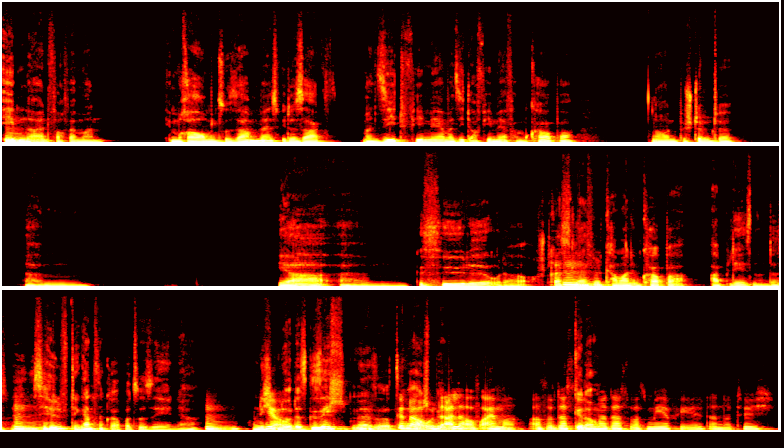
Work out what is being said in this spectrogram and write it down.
Ebene mhm. einfach, wenn man im Raum zusammen ist, wie du sagst, man sieht viel mehr, man sieht auch viel mehr vom Körper und bestimmte ähm, ja, ähm, Gefühle oder auch Stresslevel mhm. kann man im Körper ablesen. Und das, mhm. das, hilft, den ganzen Körper zu sehen, ja. Mhm. Und nicht ja. nur das Gesicht. Ne, so genau, Beispiel. und alle auf einmal. Also das genau. ist immer das, was mir fehlt. Dann natürlich.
